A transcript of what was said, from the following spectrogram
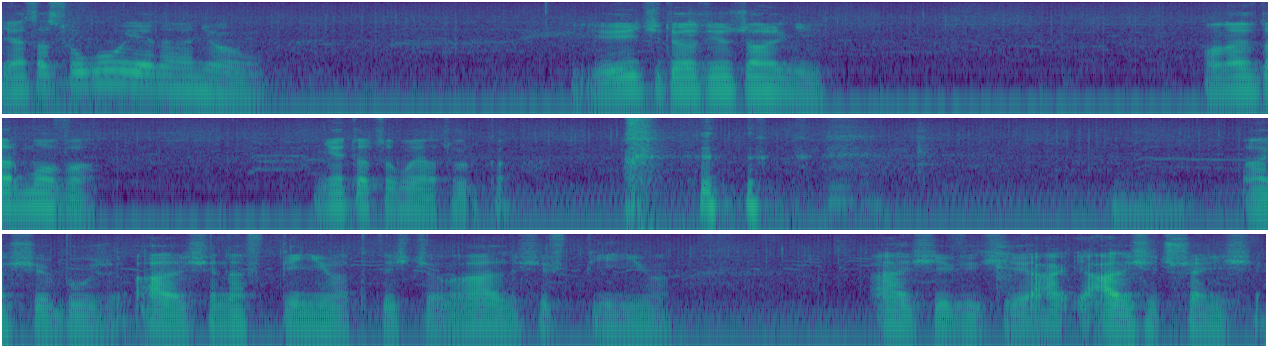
Ja zasługuję na nią. Idź do zjeżdżalni. Ona jest darmowa. Nie to co moja córka. Ale się burzy, ale się nawpiniła ta teściowa, ale się wpiniła. Ale się wiksi, ale się trzęsie.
